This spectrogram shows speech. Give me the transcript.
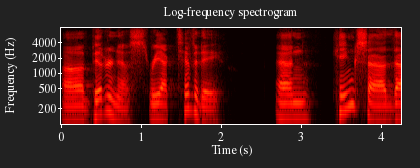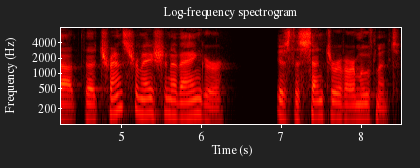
uh, bitterness, reactivity. And King said that the transformation of anger is the center of our movement.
